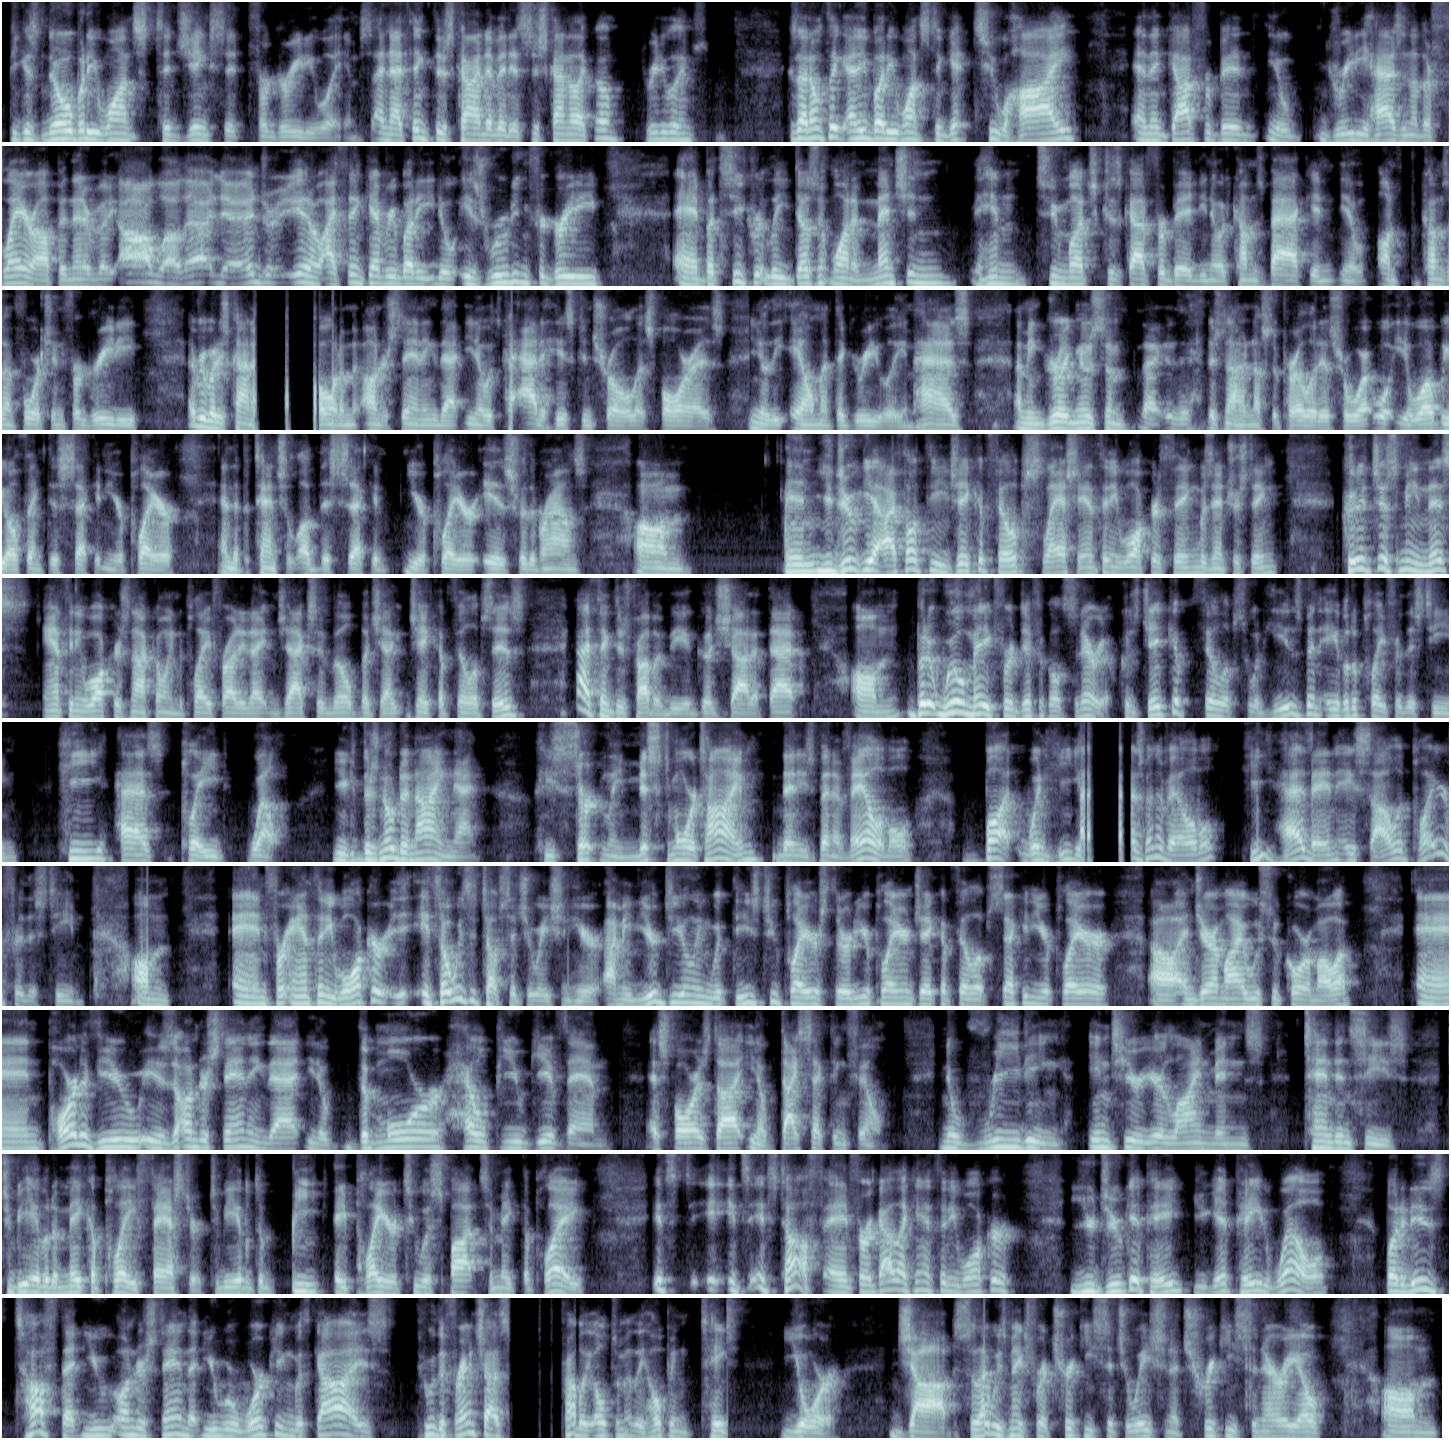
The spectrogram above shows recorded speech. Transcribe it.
because nobody wants to jinx it for Greedy Williams. And I think there's kind of it. It's just kind of like, oh, Greedy Williams. Because I don't think anybody wants to get too high. And then, God forbid, you know, Greedy has another flare up, and then everybody, oh well, that, you know, I think everybody, you know, is rooting for Greedy and but secretly doesn't want to mention him too much because God forbid, you know, it comes back and you know un- comes unfortunate for greedy. Everybody's kind of understanding that you know it's out of his control as far as you know the ailment that Greedy William has. I mean, Greg Newsome, there's not enough superlatives for what, what you know what we all think this second year player and the potential of this second year player is for the Browns. Um, and you do, yeah. I thought the Jacob Phillips slash Anthony Walker thing was interesting. Could it just mean this? Anthony Walker's not going to play Friday night in Jacksonville, but Jacob Phillips is. I think there's probably be a good shot at that. Um, but it will make for a difficult scenario because Jacob Phillips, when he has been able to play for this team, he has played well. You, there's no denying that. He's certainly missed more time than he's been available, but when he has been available, he has been a solid player for this team. Um, and for Anthony Walker, it's always a tough situation here. I mean, you're dealing with these two players, third year player and Jacob Phillips, second year player uh, and Jeremiah Owusu-Koramoah. And part of you is understanding that, you know, the more help you give them as far as, di- you know, dissecting film, you know, reading interior linemen's tendencies to be able to make a play faster, to be able to beat a player to a spot to make the play. It's it's it's tough. And for a guy like Anthony Walker, you do get paid, you get paid well, but it is tough that you understand that you were working with guys who the franchise probably ultimately hoping takes your job. So that always makes for a tricky situation, a tricky scenario. Um,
